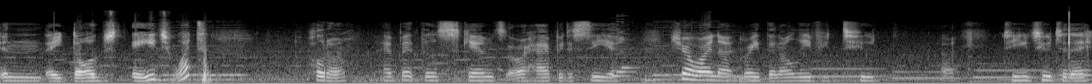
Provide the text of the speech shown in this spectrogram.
in a dog's age? What? Hold on. I bet those scams are happy to see you. Sure, why not? Great, then I'll leave you two, uh, to you two today.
